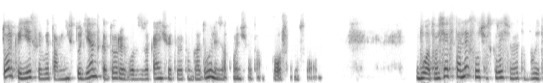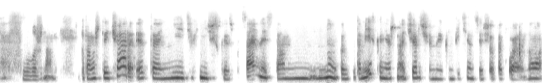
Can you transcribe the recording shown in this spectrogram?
Только если вы там не студент, который вот заканчивает в этом году или закончил там в прошлом условно. Вот, во всех остальных случаях, скорее всего, это будет сложно, потому что HR – это не техническая специальность, там, ну, как бы там есть, конечно, очерченные компетенции и все такое, но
